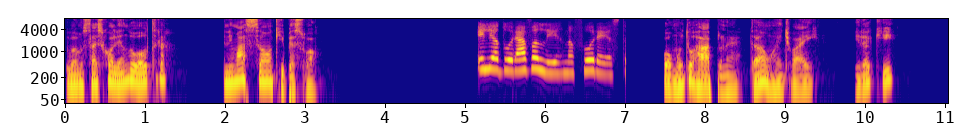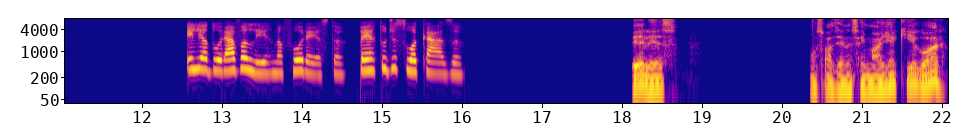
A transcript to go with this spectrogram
E vamos estar escolhendo outra animação aqui, pessoal. Ele adorava ler na floresta. Ficou muito rápido, né? Então, a gente vai vir aqui. Ele adorava ler na floresta, perto de sua casa. Beleza. Vamos fazer essa imagem aqui agora.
